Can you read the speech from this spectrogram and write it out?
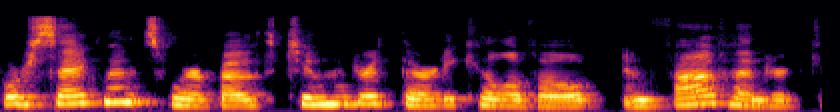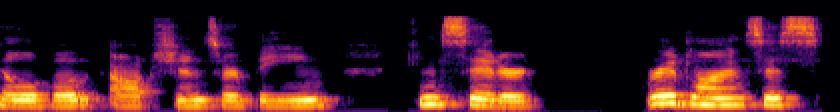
For segments where both 230 kilovolt and 500 kilovolt options are being considered, Gridliance is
